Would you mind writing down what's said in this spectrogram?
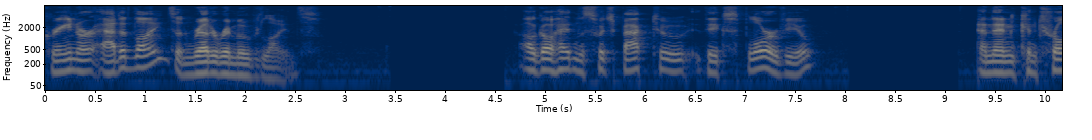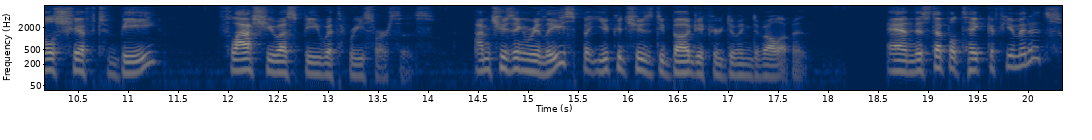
Green are added lines and red are removed lines. I'll go ahead and switch back to the Explorer view and then Control Shift B Flash USB with resources. I'm choosing release, but you could choose debug if you're doing development. And this step will take a few minutes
